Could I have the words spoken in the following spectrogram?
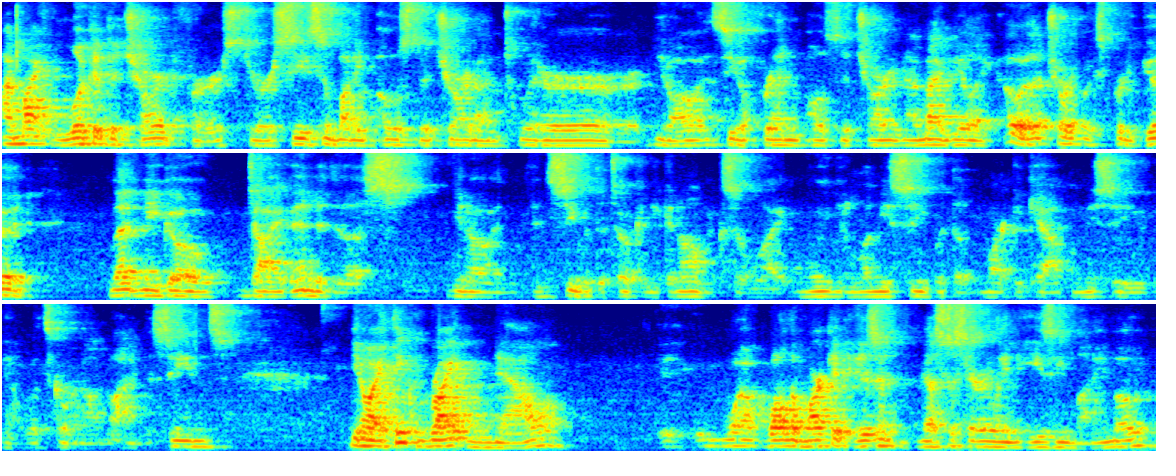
I might look at the chart first or see somebody post a chart on Twitter or, you know, see a friend post a chart and I might be like, oh, that chart looks pretty good. Let me go dive into this, you know, and, and see what the token economics are like. You know, let me see what the market cap, let me see, you know, what's going on behind the scenes you know, I think right now, while, the market isn't necessarily in easy money mode,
